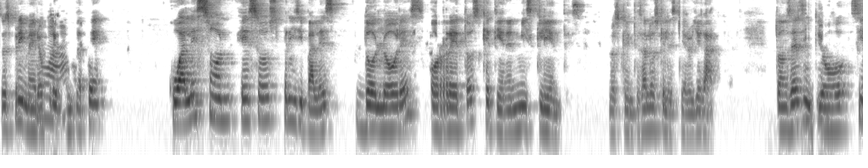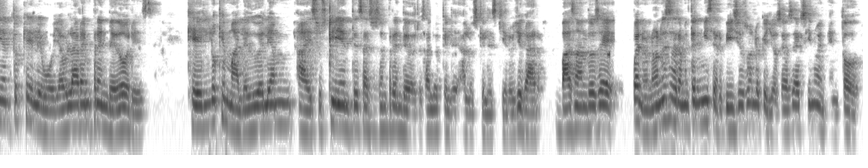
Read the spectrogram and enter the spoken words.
Entonces, primero pregúntate ¿cuáles son esos principales dolores o retos que tienen mis clientes, los clientes a los que les quiero llegar? Entonces, yo siento que le voy a hablar a emprendedores, ¿qué es lo que más le duele a, esos clientes, a esos emprendedores a, lo que a, los que les quiero llegar, basándose, bueno, no necesariamente en mis servicios o en lo que yo sé hacer, sino en, todo?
